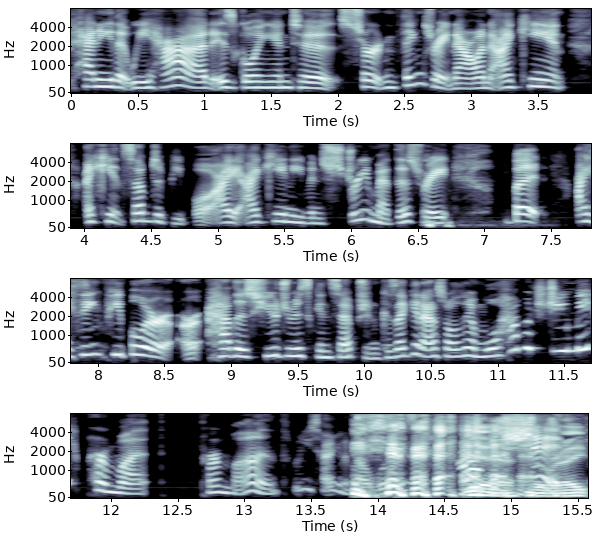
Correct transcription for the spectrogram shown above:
penny that we had is going into certain things right now and i can't i can't sub to people i i can't even stream at this rate but i think people are, are have this huge misconception because i get asked all the time well how much do you make per month per month. What are you talking about, oh, yeah, shit. right.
